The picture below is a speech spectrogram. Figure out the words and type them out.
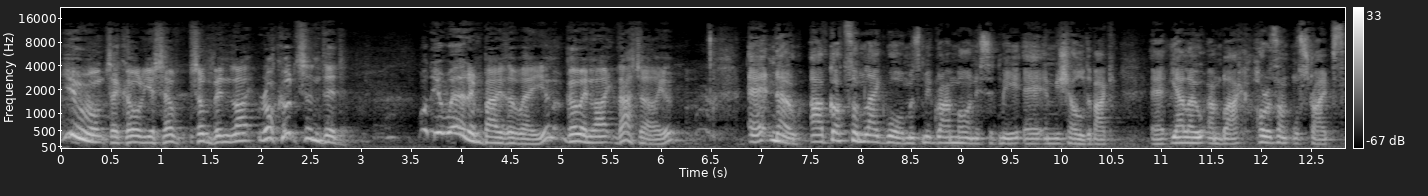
You want to call yourself something like Rock Hudson did. What are you wearing, by the way? You're not going like that, are you? Uh, no, I've got some leg warmers my grandma knitted me uh, in my shoulder bag. Uh, yellow and black, horizontal stripes,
